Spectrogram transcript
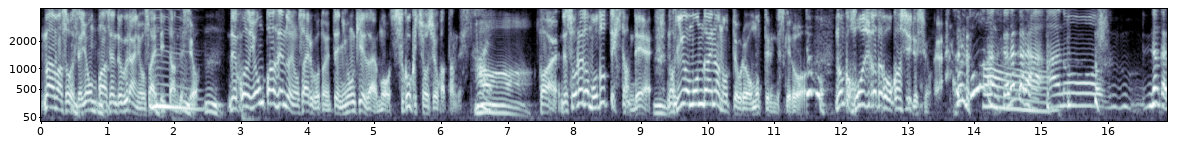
まあまあそうですね。4%ぐらいに抑えていったんですよ、うん。うん。でこの4%に抑えることによって日本経済はもうすごく調子良かったんです。はい。あはい、でそれが戻ってきたんで、うん。何が問題なのって俺は思ってるんですけどーでもなんか報じ方がおかしいですよね。これどうなんですか？はあ。だからあのーなんか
